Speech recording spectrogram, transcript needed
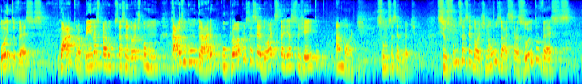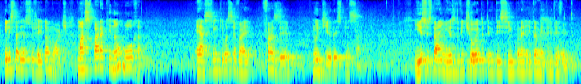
oito vestes. Quatro apenas para o sacerdote comum. Caso contrário, o próprio sacerdote estaria sujeito à morte. Sumo sacerdote. Se o sumo sacerdote não usasse as oito vestes, ele estaria sujeito à morte. Mas para que não morra, é assim que você vai fazer no dia da expiação. Isso está em Êxodo 28, 35 né, e também 38.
